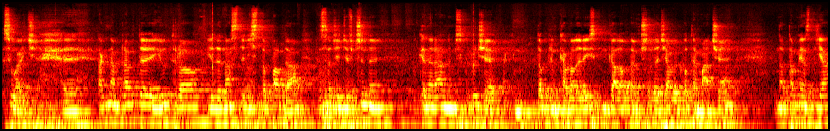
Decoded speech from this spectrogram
Słuchajcie, yy, tak naprawdę jutro, 11 listopada, w zasadzie dziewczyny w generalnym skrócie, takim dobrym kawaleryjskim galopem przeleciały po temacie. Natomiast ja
